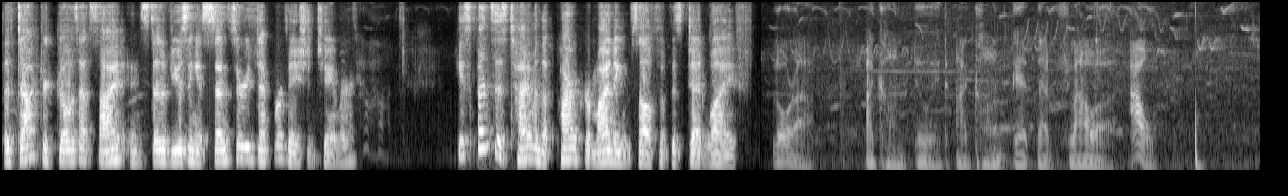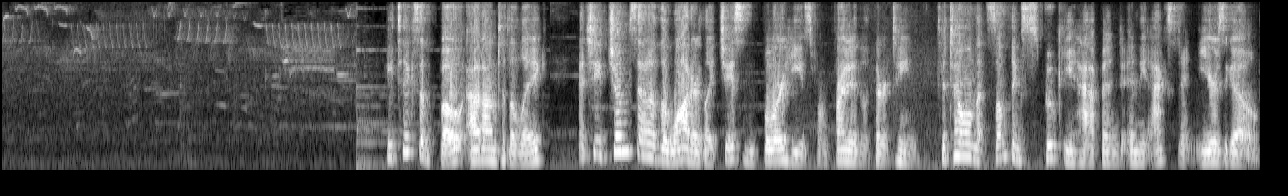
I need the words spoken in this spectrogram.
The doctor goes outside instead of using his sensory deprivation chamber. He spends his time in the park reminding himself of his dead wife. Laura, I can't do it. I can't get that flower. Ow! He takes a boat out onto the lake, and she jumps out of the water like Jason Voorhees from Friday the 13th to tell him that something spooky happened in the accident years ago.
